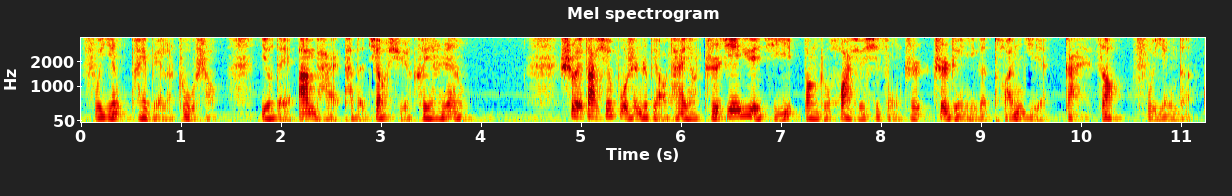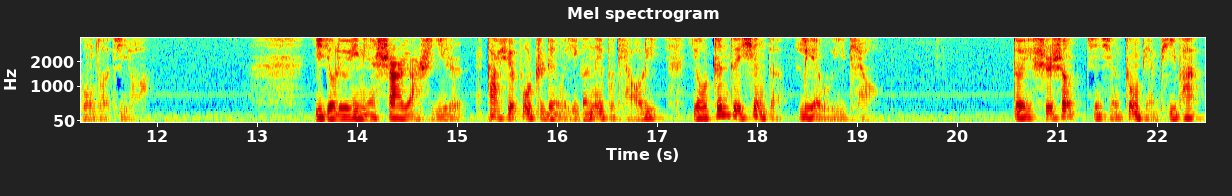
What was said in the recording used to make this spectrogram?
傅英配备了助手，又得安排他的教学科研任务。市委大学部甚至表态要直接越级帮助化学系总支制定一个团结改造复英的工作计划。一九六一年十二月二十一日，大学部制定了一个内部条例，有针对性地列入一条，对师生进行重点批判，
